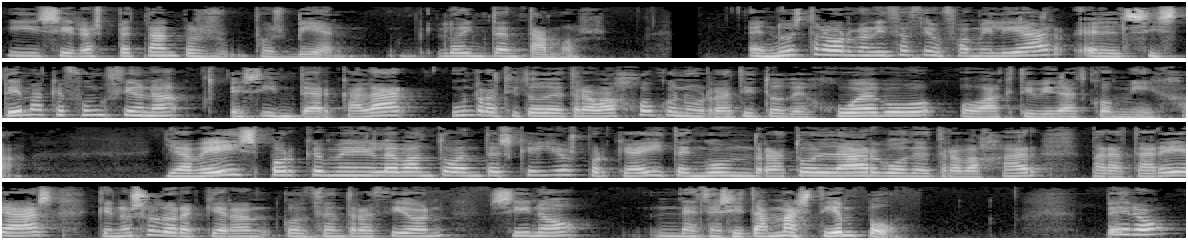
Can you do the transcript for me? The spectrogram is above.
y si respetan, pues, pues bien, lo intentamos. En nuestra organización familiar, el sistema que funciona es intercalar un ratito de trabajo con un ratito de juego o actividad con mi hija. Ya veis por qué me levanto antes que ellos, porque ahí tengo un rato largo de trabajar para tareas que no solo requieran concentración, sino necesitan más tiempo. Pero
